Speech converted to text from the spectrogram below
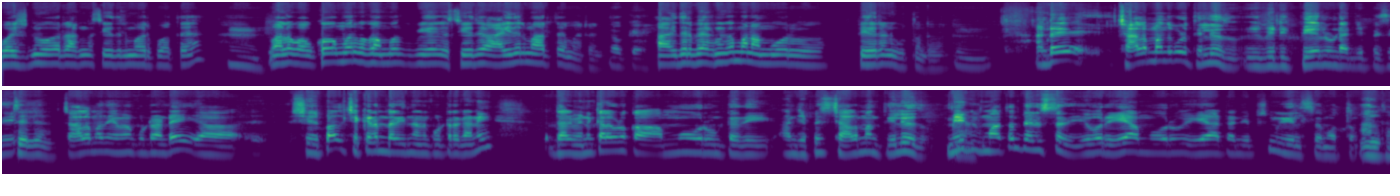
వైష్ణవి ఒక రకంగా చేతులు మారిపోతాయి ఉమ్. వాళ్ళకి ఒక్కొక్క అమ్మూరికి ఒక చేతులు ఐదులు మారుతాయి ఆ ఐదుల బేకర్గా మన అమ్మూరు పేరు అని గుర్తుంటుంది. అంటే చాలా మంది కూడా తెలియదు వీటికి పేర్లు ఉంటాయని చెప్పేసి. చాలా మంది ఏమనుకుంటారు అంటే శిల్పాలు చెక్కడం జరిగింది అనుకుంటారు కానీ దాని వెనకాల కూడా ఒక అమ్మవారు ఉంటది అని చెప్పేసి చాలా మంది తెలియదు. మీకు మాత్రం తెలుస్తుంది ఎవరు ఏ అమ్మవారు ఏ ఆట అని చెప్పేసి మీకు తెలుస్తుంది మొత్తం. అంతే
